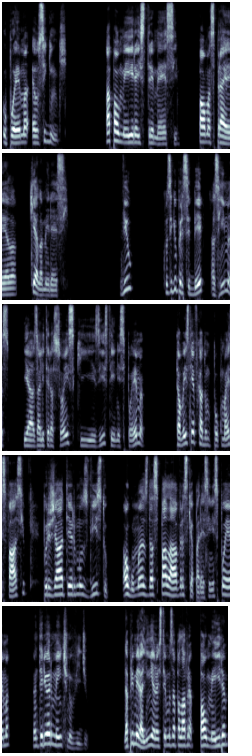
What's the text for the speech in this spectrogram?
O poema é o seguinte. A palmeira estremece, palmas para ela, que ela merece. Viu? Conseguiu perceber as rimas e as aliterações que existem nesse poema? Talvez tenha ficado um pouco mais fácil por já termos visto algumas das palavras que aparecem nesse poema anteriormente no vídeo. Na primeira linha, nós temos a palavra palmeira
